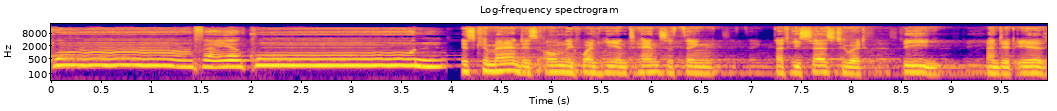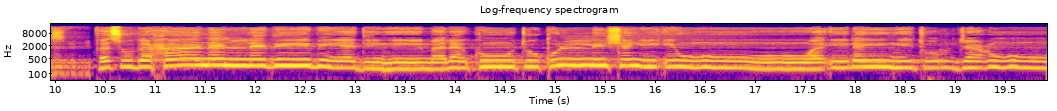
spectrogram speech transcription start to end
كن فيكون His command is only when He intends a thing that He says to it, Be, and it is. فسبحان الذي بيده ملكوت كل شيء وإليه ترجعون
